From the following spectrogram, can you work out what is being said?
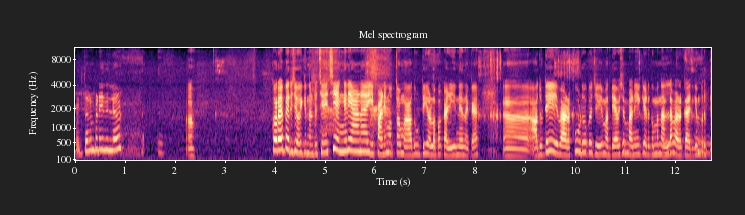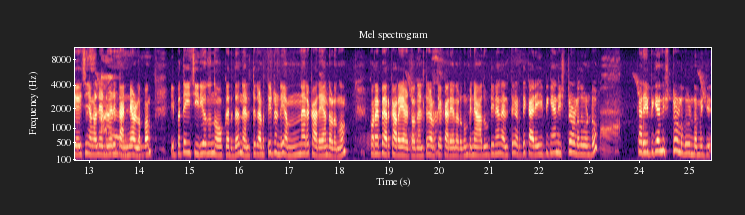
പടുത്താനും പടിയുന്നില്ല? ആ. കുറേ പേര് ചോദിക്കുന്നുണ്ട് ചേച്ചി എങ്ങനെയാണ് ഈ പണി മൊത്തം ആദൂട്ടി ഉള്ളപ്പോൾ കഴിയുന്നതെന്നൊക്കെ ആദൂട്ടി വഴക്ക് കൂടുകയൊക്കെ ചെയ്യും. അത്യാവശ്യം പണിയൊക്കെ എടുക്കുമ്പോൾ നല്ല വഴക്കായിരിക്കും. പ്രത്യേകിച്ച് ഞങ്ങൾ രണ്ടുപേരും തന്നെ ഉള്ളപ്പം ഇപ്പോഴത്തെ ഈ ചിരിയൊന്നും നോക്കരുത്. നിലത്ത് കടത്തിയിട്ടുണ്ടെങ്കിൽ അന്നേരം കരയാൻ തുടങ്ങും. കുറേ പേർക്ക് അറിയാം കേട്ടോ. നിലത്ത് കടത്തിയ കരയാൻ തുടങ്ങും. പിന്നെ ആദൂട്ടിനെ നിലത്ത് കടത്തി കരയിപ്പിക്കാൻ ഇഷ്ടമുള്ളത് കൊണ്ടും കരയിപ്പിക്കാൻ ഇഷ്ടമുള്ളത് കൊണ്ട് അമ്മയ്ക്ക്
